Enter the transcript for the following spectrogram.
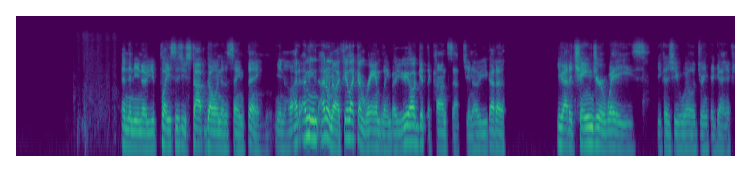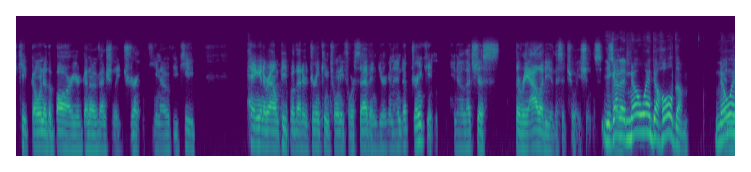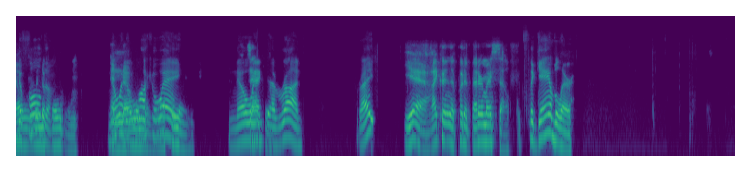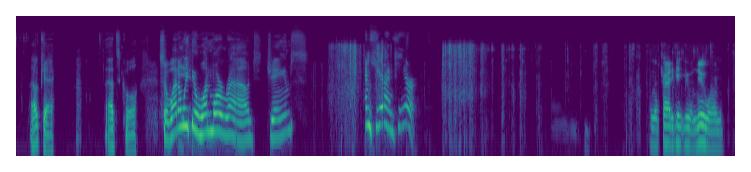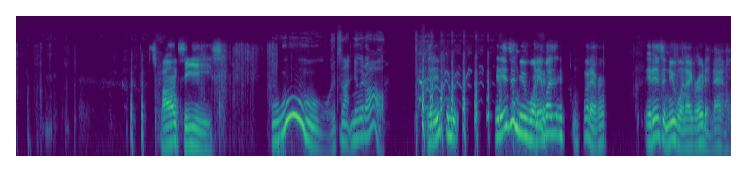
and then you know you places you stop going to the same thing you know I, I mean i don't know i feel like i'm rambling but you all get the concept you know you gotta you gotta change your ways because you will drink again if you keep going to the bar you're gonna eventually drink you know if you keep hanging around people that are drinking 24 7 you're gonna end up drinking you know that's just the reality of the situations you so, gotta know when to hold them know when, know to, fold when to fold them know when to walk away. away. Know exactly. when to run. Right? Yeah, I couldn't have put it better myself. It's the gambler. Okay. That's cool. So why don't we do one more round, James? I'm here. I'm here. I'm gonna try to get you a new one. Sponsees. Ooh, it's not new at all. It is. A new, it is a new one. It was whatever. It is a new one. I wrote it down.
